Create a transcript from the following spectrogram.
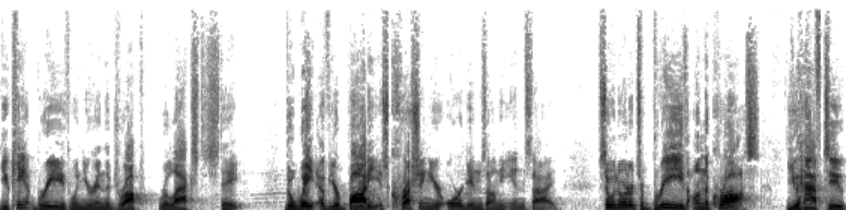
You can't breathe when you're in the dropped, relaxed state. The weight of your body is crushing your organs on the inside. So, in order to breathe on the cross, you have to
